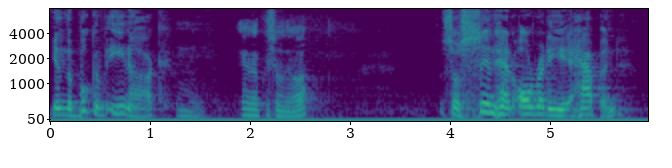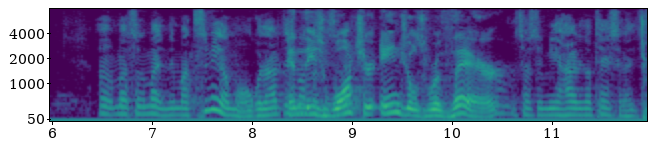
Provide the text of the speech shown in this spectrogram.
In the book of Enoch, エナク書では、so sin had already happened, まあ、その前にね、まあ、罪がもう行われてしま and ったん these ですね watcher angels were there そして見張りの天使が to たち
